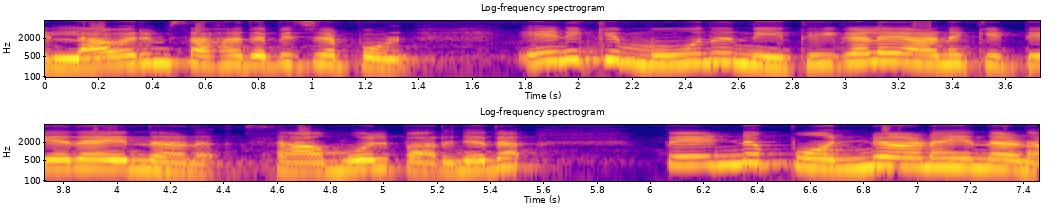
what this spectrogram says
എല്ലാവരും സഹതപിച്ചപ്പോൾ എനിക്ക് മൂന്ന് നിധികളെയാണ് കിട്ടിയത് എന്നാണ് സാമുവൽ പറഞ്ഞത്. പെണ്ണ് പൊന്നാണ് എന്നാണ്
